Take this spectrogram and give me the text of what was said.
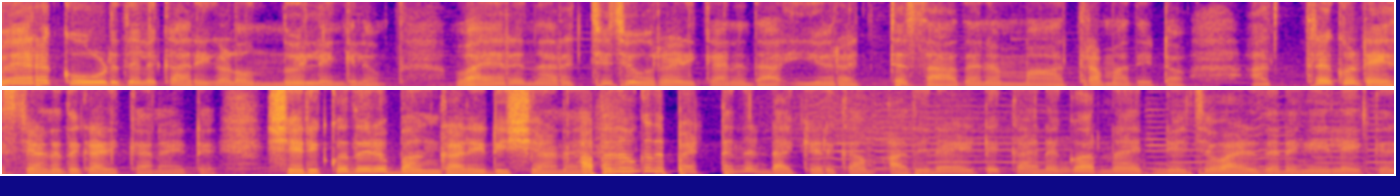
വേറെ കൂടുതൽ കറികളൊന്നുമില്ലെങ്കിലും വയറ് നിറച്ച് ചോറ് കഴിക്കാൻ ഇതാ ഈ ഒരൊറ്റ സാധനം മാത്രം മതി കേട്ടോ അത്രക്കും ടേസ്റ്റാണ് ഇത് കഴിക്കാനായിട്ട്. ശരിക്കും ഇതൊരു ബംഗാളി ഡിഷാണ്. അപ്പോൾ നമുക്കിത് പെട്ടെന്ന് ഉണ്ടാക്കിയെടുക്കാം. അതിനായിട്ട് കനം കുറഞ്ഞ അരിഞ്ഞു വെച്ച വഴുതനങ്ങയിലേക്ക്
